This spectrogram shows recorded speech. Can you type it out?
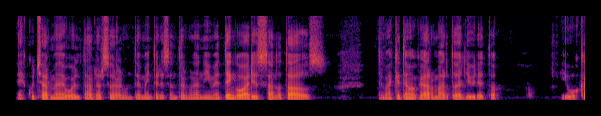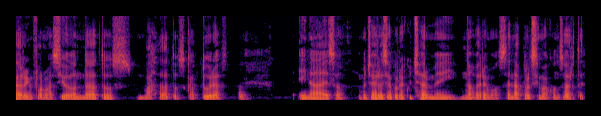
escucharme de vuelta hablar sobre algún tema interesante, algún anime. Tengo varios anotados. El tema es que tengo que armar todo el libreto y buscar información, datos, más datos, capturas. Y nada eso. Muchas gracias por escucharme y nos veremos en la próxima con suerte.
